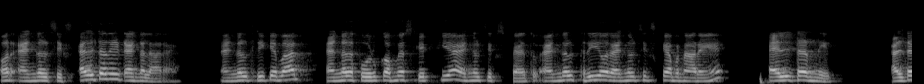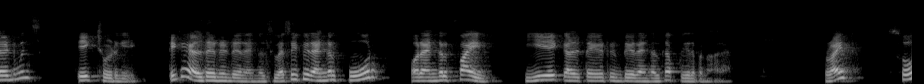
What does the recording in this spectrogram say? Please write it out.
और एंगल सिक्स अल्टरनेट एंगल आ रहा है। एंगल थ्री के बाद एंगल फोर को हमने स्किप किया एंगल सिक्स पे तो एंगल थ्री और एंगल सिक्स क्या बना रहे हैं? अल्टरनेट अल्टरनेट मीन्स एक छोड़ के ठीक है? अल्टरनेट एंगल्स वैसे फिर एंगल फोर और एंगल फाइव ये एक अल्टरनेट इंटीरियर एंगल का पेयर बना रहा है राइट सो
